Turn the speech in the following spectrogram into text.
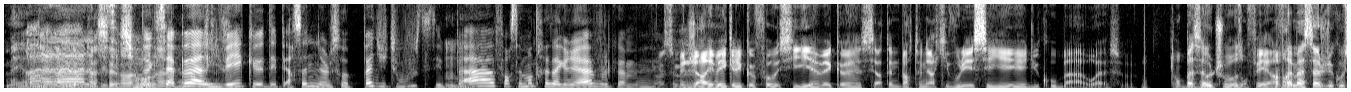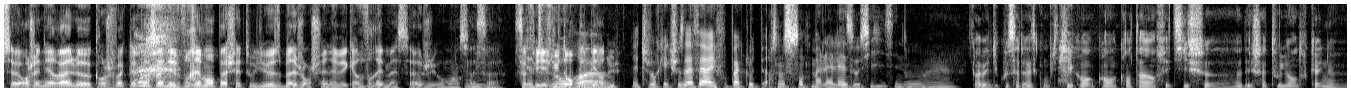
Merde. Ah Ah oui, là, donc la là, c'est déception. vraiment Donc la- ça la peut arriver que des personnes ne le soient pas du tout. C'est Mhm. pas forcément très agréable comme. euh, Ouais, Ça m'est déjà arrivé quelques fois aussi avec euh, certaines partenaires qui voulaient essayer et du coup bah ouais c'est- bon. On passe à autre chose on fait un vrai massage du coup ça, en général euh, quand je vois que la personne est vraiment pas chatouilleuse bah j'enchaîne avec un vrai massage et au moins ça Oui. ça, fait du temps pas euh, perdu Il y a toujours quelque chose à faire. Il faut pas que l'autre personne se sente mal à l'aise aussi, sinon. euh, Ouais, mais du coup, ça doit être compliqué quand, quand, quand tu as un fétiche euh, des chatouilles, ou en tout cas, une,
